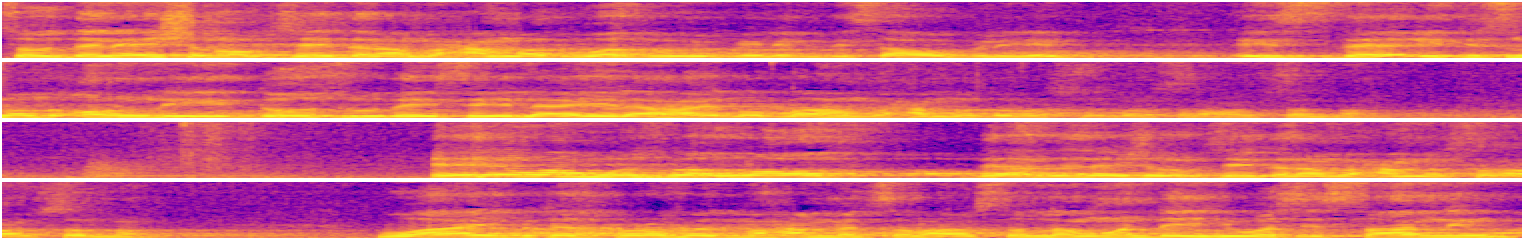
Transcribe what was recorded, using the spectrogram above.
So the nation of Sayyidina Muhammad, what we believe? This is our belief. Is that it is not only those who they say La ilaha illallah Muhammad Rasulullah sallallahu alaihi wasallam. Anyone got love, they are the nation of Sayyidina Muhammad sallallahu alaihi wasallam. Why? Because Prophet Muhammad sallallahu alaihi wasallam one day he was standing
